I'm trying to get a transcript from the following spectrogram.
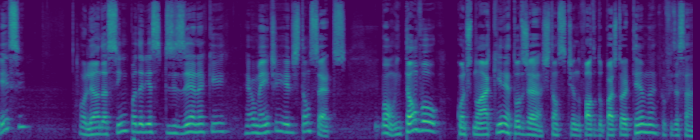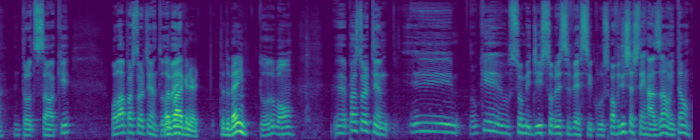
Esse, olhando assim, poderia se dizer né, que realmente eles estão certos. Bom, então vou continuar aqui, né? Todos já estão sentindo falta do Pastor Tem, né? Que eu fiz essa introdução aqui. Olá, Pastor Tem, tudo Oi, bem? Oi, Wagner, tudo bem? Tudo bom. É, Pastor Tem, o que o senhor me diz sobre esses versículos? Os calvinistas têm razão, então?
